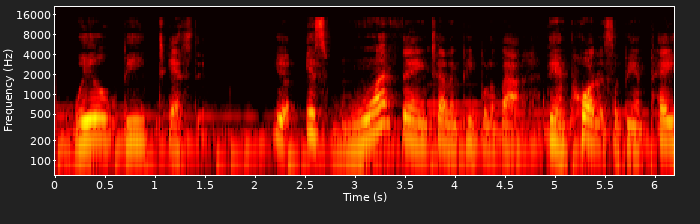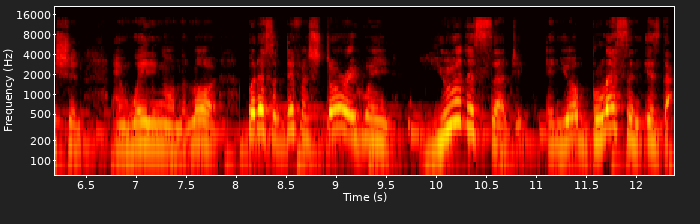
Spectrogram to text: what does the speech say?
will be tested. Yeah, it's one thing telling people about the importance of being patient and waiting on the Lord, but it's a different story when you're the subject and your blessing is the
